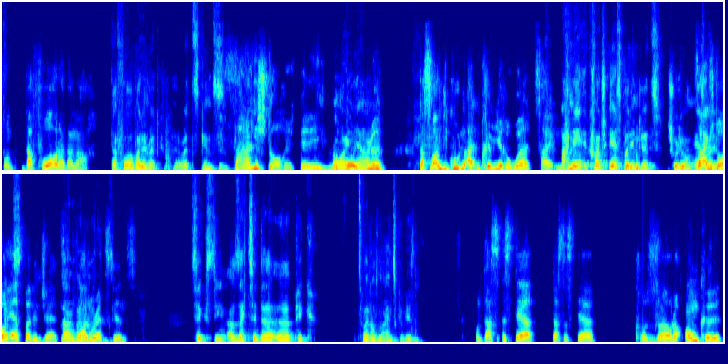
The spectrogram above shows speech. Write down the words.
Und davor oder danach? Davor bei den Red, Redskins. Sage ich doch. Ich, ich, Neun Jahre. blöd. Das waren die guten alten Premiere World-Zeiten. Ach nee, Quatsch, erst bei den Jets. Entschuldigung. Sag ich doch, Jets, erst bei den Jets. Dann, und dann Redskins. 16, also 16. Äh, Pick 2001 gewesen. Und das ist der, das ist der Cousin oder Onkel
